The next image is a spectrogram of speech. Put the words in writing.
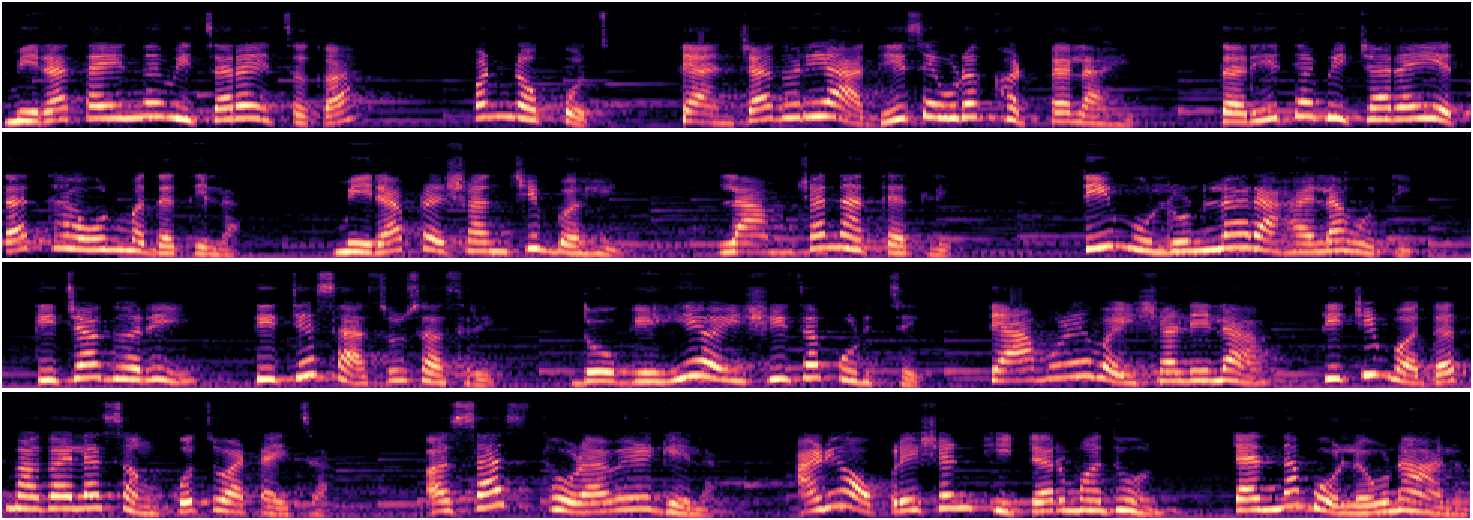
मीराताईंना विचारायचं का? पण नकोच. त्यांच्या घरी आधीच एवढं खट्टल आहे. तरी त्या बिचाऱ्या येतात धावून मदतीला. मीरा प्रशांतची बहीण लांबच्या नात्यातली. ती मुलुंडला राहायला होती. तिच्या घरी तिचे सासू सासरे दोघेही ऐंशीचा पुढचे. त्यामुळे वैशालीला तिची मदत मागायला संकोच वाटायचा. असाच थोडा वेळ गेला आणि ऑपरेशन थिएटरमधून त्यांना बोलवणं आलं.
